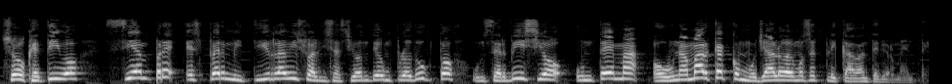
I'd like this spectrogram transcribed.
Su objetivo siempre es permitir la visualización de un producto, un servicio, un tema o una marca, como ya lo hemos explicado anteriormente.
